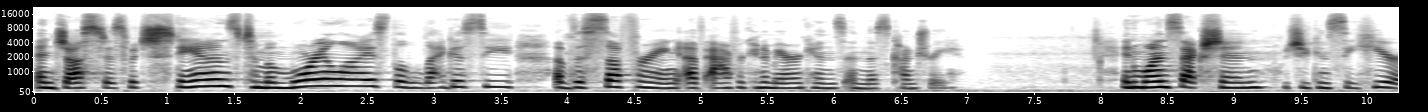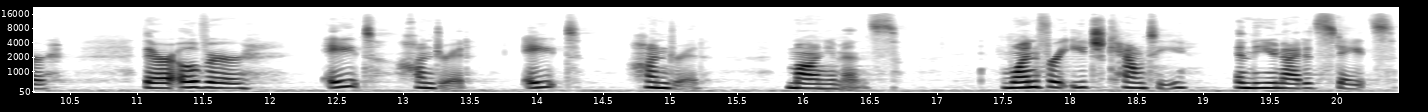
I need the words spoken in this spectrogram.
and Justice, which stands to memorialize the legacy of the suffering of African Americans in this country. In one section, which you can see here, there are over 800, 800 monuments, one for each county in the United States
